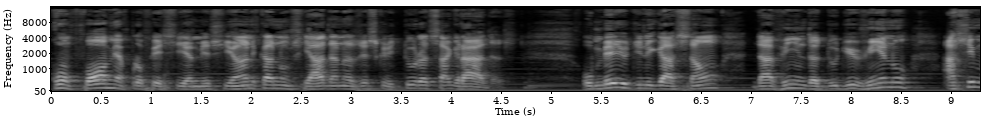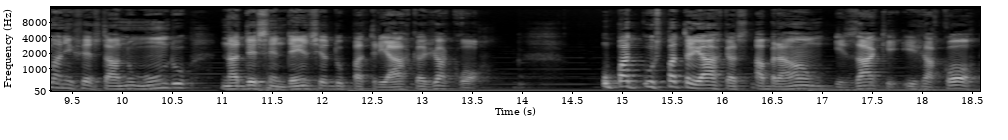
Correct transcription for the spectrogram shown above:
conforme a profecia messiânica anunciada nas Escrituras Sagradas, o meio de ligação da vinda do divino a se manifestar no mundo na descendência do patriarca Jacó. os patriarcas Abraão, Isaque e Jacó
